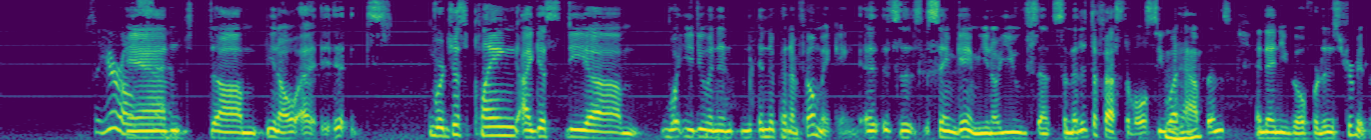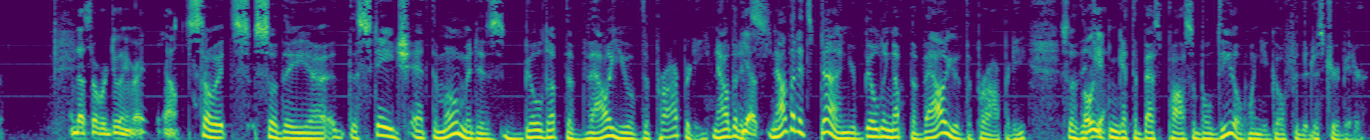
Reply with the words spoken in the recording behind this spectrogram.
So you're all and um, you know uh, it's we're just playing i guess the um, what you do in, in independent filmmaking. It's, the- it's the same game you know you sent, submit it to festivals see what happens and then you go for the distributor and that's what we're doing right now So it's so the uh, the stage at the moment is build up the value of the property. Now that it's Yes. now that it's done, you're building up the value of the property so that Oh, you yeah. can get the best possible deal when you go for the distributor.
